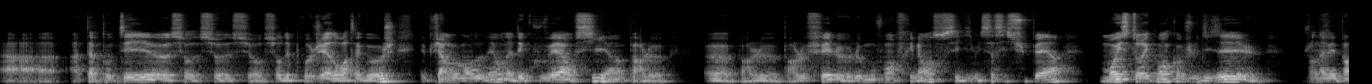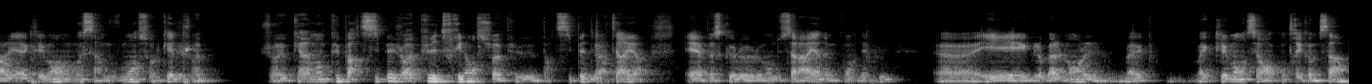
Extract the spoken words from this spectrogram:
à, tapoter sur, sur, sur, sur, des projets à droite à gauche. Et puis, à un moment donné, on a découvert aussi, hein, par, le, par, le, par le fait, le, le mouvement freelance, on s'est dit, mais ça, c'est super. Moi, historiquement, comme je le disais, j'en avais parlé à Clément, moi c'est un mouvement sur lequel j'aurais j'aurais carrément pu participer, j'aurais pu être freelance, j'aurais pu participer de l'intérieur, et parce que le, monde du salariat ne me convenait plus. Euh, et globalement, avec, Clément, on s'est rencontrés comme ça.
